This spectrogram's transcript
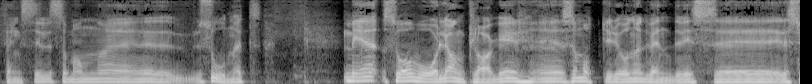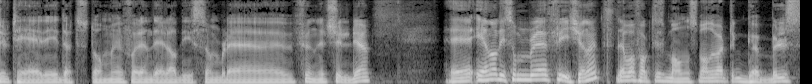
fengsel, som han eh, sonet. Med så alvorlige anklager eh, så måtte det jo nødvendigvis eh, resultere i dødsdommer for en del av de som ble funnet skyldige. Eh, en av de som ble frikjønnet, det var faktisk mannen som hadde vært Goebbels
